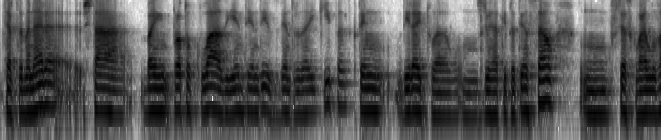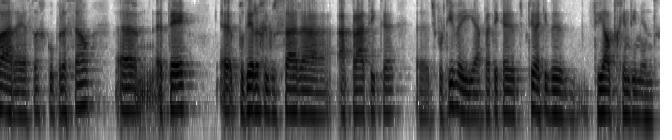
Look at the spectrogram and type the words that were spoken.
de certa maneira, está bem protocolado e entendido dentro da equipa que tem um direito a um determinado tipo de atenção, um processo que vai levar a essa recuperação até poder regressar à, à prática uh, desportiva e à prática desportiva aqui de, de alto rendimento.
